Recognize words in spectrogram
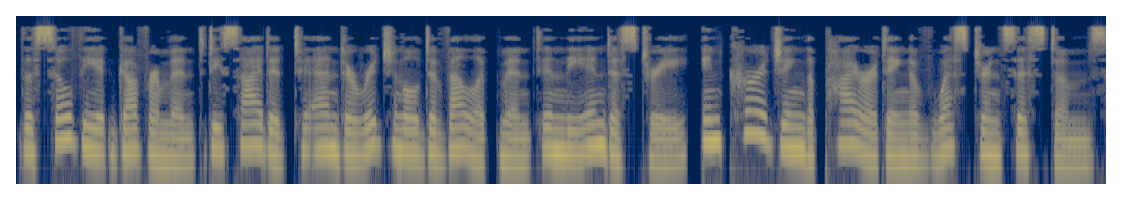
The Soviet government decided to end original development in the industry, encouraging the pirating of Western systems.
